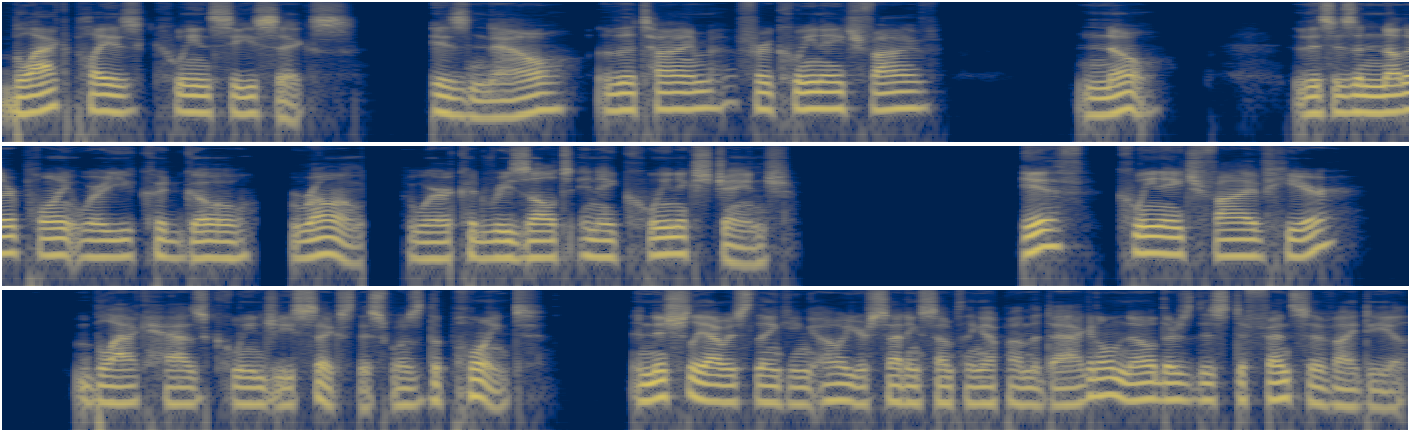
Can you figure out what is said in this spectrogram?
Black plays queen c6. Is now the time for queen h5? No. This is another point where you could go wrong, where it could result in a queen exchange. If queen h5 here. Black has queen g6. This was the point. Initially, I was thinking, oh, you're setting something up on the diagonal. No, there's this defensive idea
